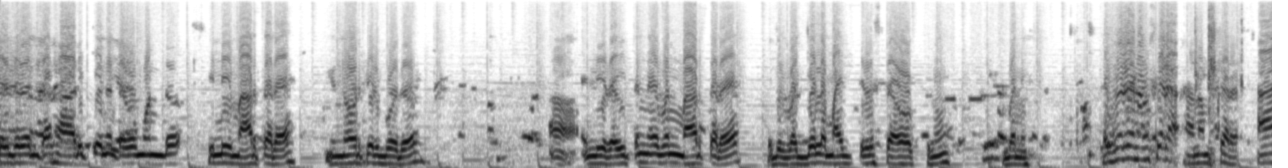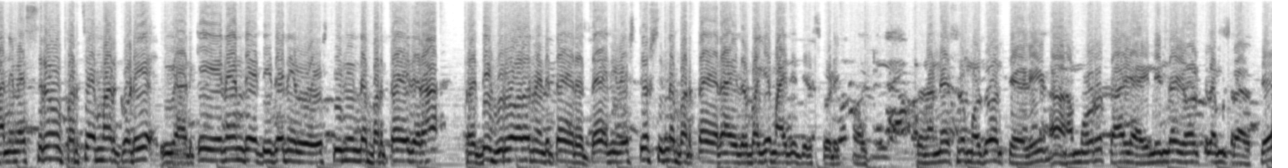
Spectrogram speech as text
ಬೆಳೆದಿರುವಂತಹ ಅಡಿಕೆಯನ್ನು ತಗೊಂಡ್ಬಂದು ಇಲ್ಲಿ ಮಾರ್ತಾರೆ. ನೀವು ನೋಡ್ತಿರ್ಬೋದು. ಇಲ್ಲಿ ರೈತನೇ ಬಂದು ಮಾಡ್ತಾರೆ. ಇದ್ರ ಬಗ್ಗೆ ಎಲ್ಲ ಮಾಹಿತಿ ತಿಳಿಸ್ತಾ ಹೋಗ್ತೀನಿ. ಬನ್ನಿ. ಹೆಸರು ನಮಸ್ಕಾರ. ನಮಸ್ಕಾರ. ನಿಮ್ಮ ನಿಮ್ ಹೆಸರು ಪರಿಚಯ ಮಾಡ್ಕೊಡಿ. ಈ ಅಡಿಕೆ ಏನೇನ್ ರೇಟ್ ಇದೆ ನೀವು ಎಷ್ಟು ದಿನದಿಂದ ಬರ್ತಾ ಇದ್ದೀರಾ? ಪ್ರತಿ ಗುರುವಾರ ನಡೀತಾ ಇರುತ್ತೆ. ನೀವು ಎಷ್ಟು ವರ್ಷದಿಂದ ಬರ್ತಾ ಇದ್ದೀರಾ? ಇದ್ರ ಬಗ್ಗೆ ಮಾಹಿತಿ ತಿಳಿಸ್ಕೊಡಿ. ನನ್ನ ಹೆಸರು ಮಧು ಅಂತ ಹೇಳಿ ನಮ್ಮೂರು ತಾಳಿ ಇಲ್ಲಿಂದ ಏಳು ಕಿಲೋಮೀಟರ್ ಆಗುತ್ತೆ.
